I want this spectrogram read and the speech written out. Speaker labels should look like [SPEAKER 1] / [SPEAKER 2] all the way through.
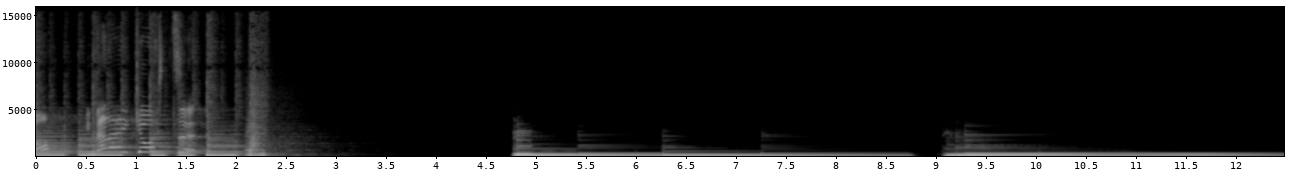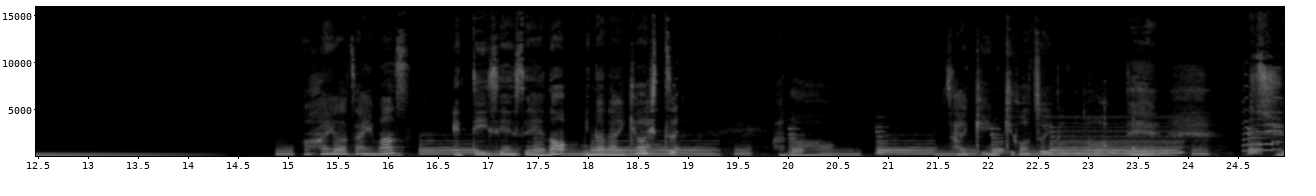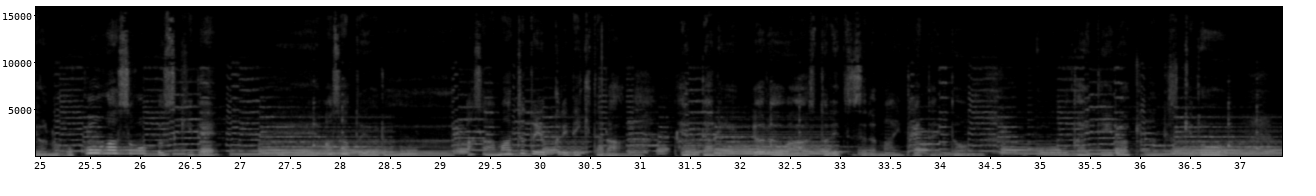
[SPEAKER 1] の見習い教室
[SPEAKER 2] おはようございます。エッティ先生の見習い教室。あのー最近気がついたことがあって、私あのお香がすごく好きで、えー朝と夜、朝まあちょっとゆっくりできたら炊いたり、夜はストレッチする前に炊いたりとお香を炊いているわけなんですけど、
